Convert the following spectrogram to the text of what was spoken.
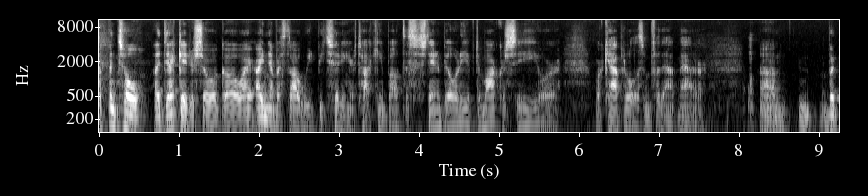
up until a decade or so ago, I, I, never thought we'd be sitting here talking about the sustainability of democracy or, or capitalism for that matter. Um, but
